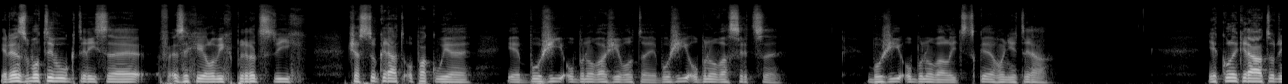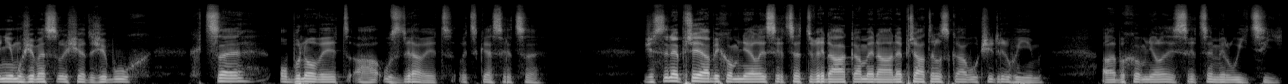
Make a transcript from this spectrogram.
Jeden z motivů, který se v Ezechielových proroctvích častokrát opakuje, je boží obnova života, je boží obnova srdce, boží obnova lidského nitra. Několikrát od ní můžeme slyšet, že Bůh chce obnovit a uzdravit lidské srdce. Že si nepřeje, abychom měli srdce tvrdá kamená, nepřátelská vůči druhým, ale abychom měli srdce milující.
